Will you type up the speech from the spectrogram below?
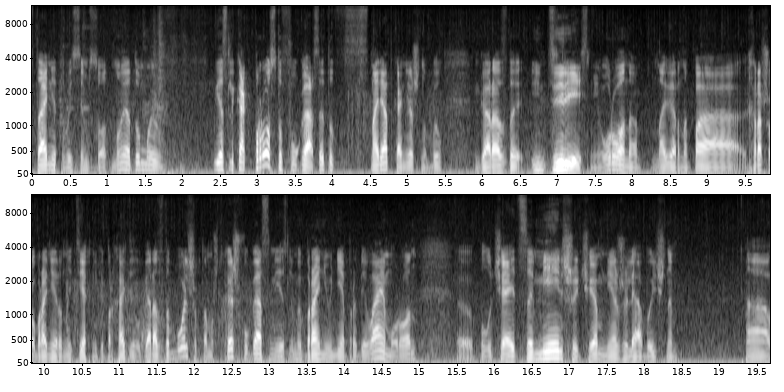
станет 800. Но я думаю, если как просто фугас, этот снаряд, конечно, был гораздо интереснее. Урона, наверное, по хорошо бронированной технике проходил гораздо больше, потому что хэш фугасами, если мы броню не пробиваем, урон э, получается меньше, чем нежели обычным э,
